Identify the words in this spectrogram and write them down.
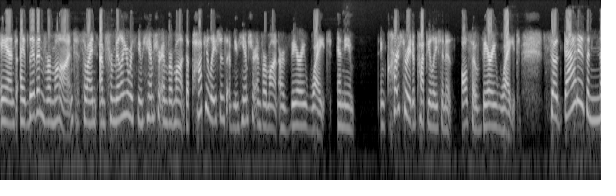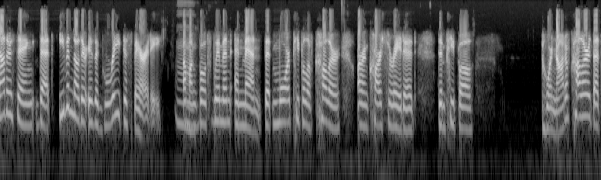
and I live in Vermont, so I, I'm familiar with New Hampshire and Vermont. The populations of New Hampshire and Vermont are very white, and the incarcerated population is also very white. So that is another thing that, even though there is a great disparity mm. among both women and men, that more people of color are incarcerated than people who are not of color. That's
